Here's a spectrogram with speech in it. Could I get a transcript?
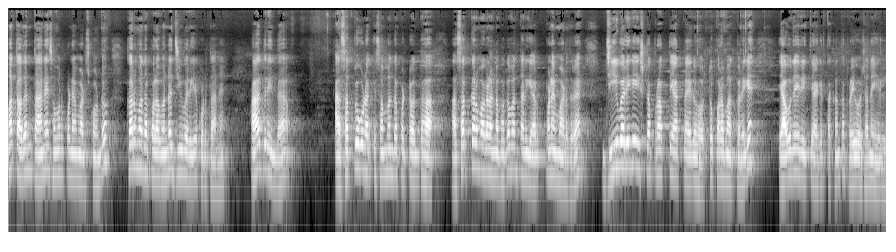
ಮತ್ತು ಅದನ್ನು ತಾನೇ ಸಮರ್ಪಣೆ ಮಾಡಿಸ್ಕೊಂಡು ಕರ್ಮದ ಫಲವನ್ನು ಜೀವರಿಗೆ ಕೊಡ್ತಾನೆ. ಆದ್ದರಿಂದ ಆ ಸತ್ವಗುಣಕ್ಕೆ ಸಂಬಂಧಪಟ್ಟಂತಹ ಆ ಸತ್ಕರ್ಮಗಳನ್ನು ಭಗವಂತನಿಗೆ ಅರ್ಪಣೆ ಮಾಡಿದ್ರೆ ಜೀವರಿಗೆ ಇಷ್ಟಪ್ರಾಪ್ತಿ ಆಗ್ತಾ ಇದೆ ಹೊರತು ಪರಮಾತ್ಮನಿಗೆ ಯಾವುದೇ ರೀತಿಯಾಗಿರ್ತಕ್ಕಂಥ ಪ್ರಯೋಜನ ಇಲ್ಲ.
